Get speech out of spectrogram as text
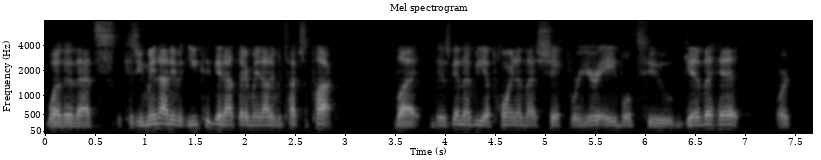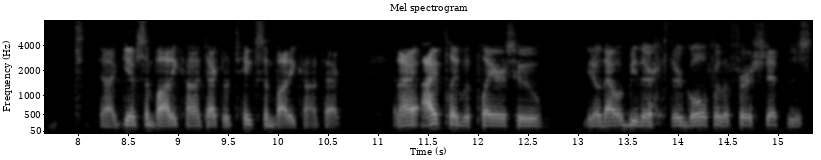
whether that's because you may not even you could get out there, may not even touch the puck, but there's going to be a point on that shift where you're able to give a hit uh, give some body contact or take some body contact. And I, I've played with players who, you know, that would be their, their goal for the first shift is,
